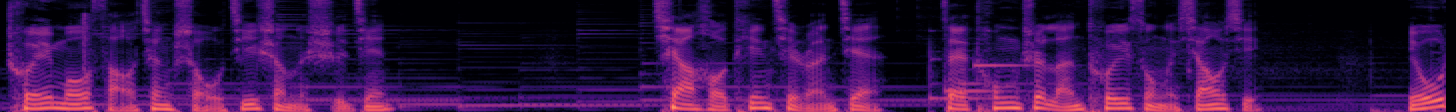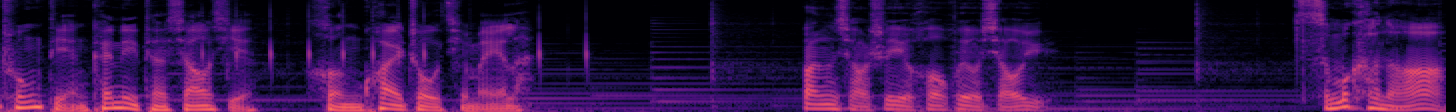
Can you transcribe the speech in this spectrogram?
垂眸扫向手机上的时间。恰好天气软件在通知栏推送了消息，尤虫点开那条消息，很快皱起眉来。半个小时以后会有小雨。怎么可能？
